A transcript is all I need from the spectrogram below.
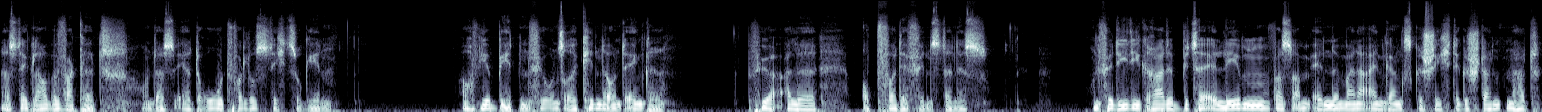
dass der Glaube wackelt und dass er droht, verlustig zu gehen. Auch wir beten für unsere Kinder und Enkel, für alle Opfer der Finsternis und für die, die gerade bitter erleben, was am Ende meiner Eingangsgeschichte gestanden hat.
